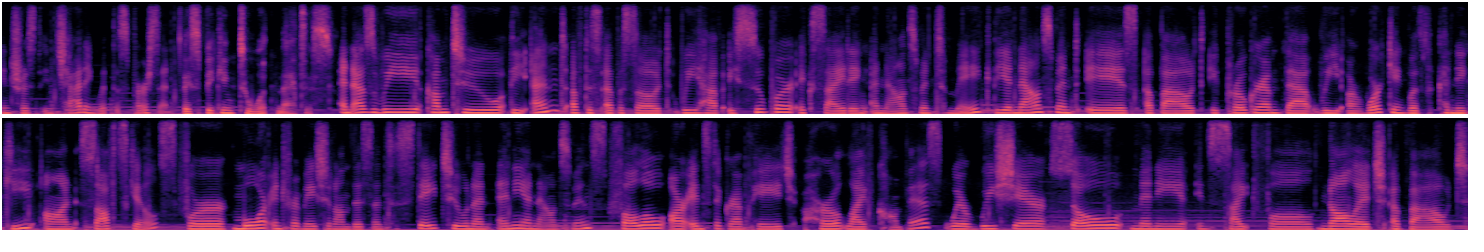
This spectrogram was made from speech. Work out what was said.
interest in chatting with this person. They're speaking to what matters. And as we come to the end of this episode, we have a super exciting announcement to make. The announcement is about a program that we are working with Kanykei on soft skills. For more information on this and to stay tuned on any announcements, follow our Instagram page, Her Life Compass, where we share so many insightful knowledge about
